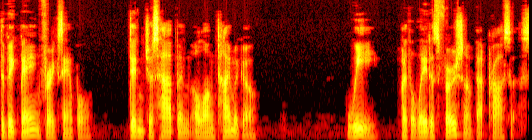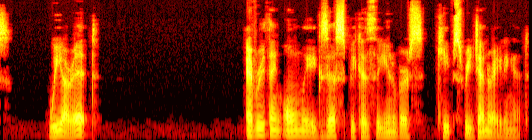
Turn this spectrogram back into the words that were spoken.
The Big Bang, for example, didn't just happen a long time ago. We are the latest version of that process. We are it. Everything only exists because the universe keeps regenerating it.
